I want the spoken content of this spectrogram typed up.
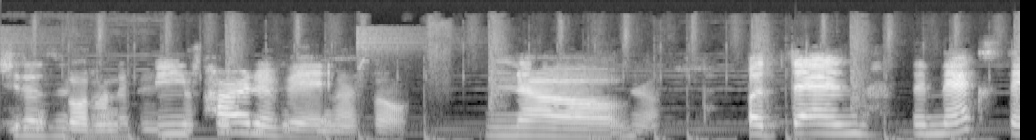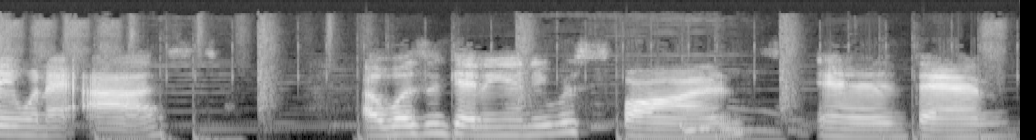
she doesn't want to be part of it. No. Yeah. But then the next day when I asked, I wasn't getting any response. Mm. And then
